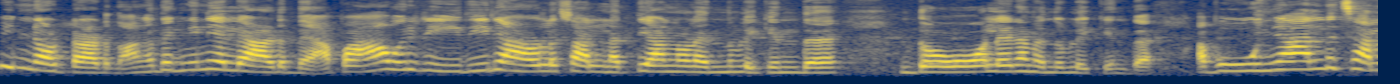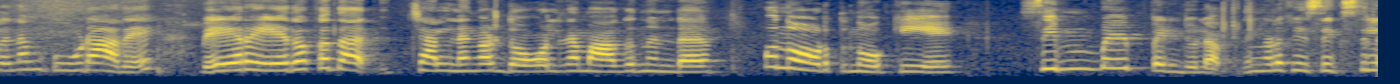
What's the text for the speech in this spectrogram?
പിന്നോട്ടാടുന്നു. അങ്ങനത്തെ എങ്ങനെയല്ലേ ആടുന്നത്? അപ്പോൾ ആ ഒരു രീതിയിലാണുള്ള ചലനത്തെയാണ് എന്ന് വിളിക്കുന്നത് ദോലനം എന്ന് വിളിക്കുന്നത്. അപ്പോൾ ഊഞ്ഞാലിന്റെ ചലനം കൂടാതെ വേറെ ഏതൊക്കെ ചലനങ്ങൾ ദോലനമാകുന്നുണ്ട് ഒന്ന് ഓർത്ത് നോക്കിയേ. സിമ്പിൾ പെൻഡുലം നിങ്ങൾ ഫിസിക്സിൽ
